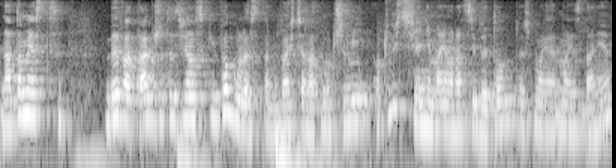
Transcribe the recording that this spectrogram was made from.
Natomiast bywa tak, że te związki w ogóle z tak 20 lat młodszymi oczywiście nie mają racji bytu, to jest moje, moje zdanie.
